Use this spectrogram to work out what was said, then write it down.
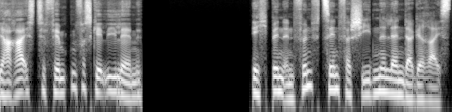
Jeg har rejst til 15 forskellige lande. Ich bin in 15 verschiedene Länder gereist.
